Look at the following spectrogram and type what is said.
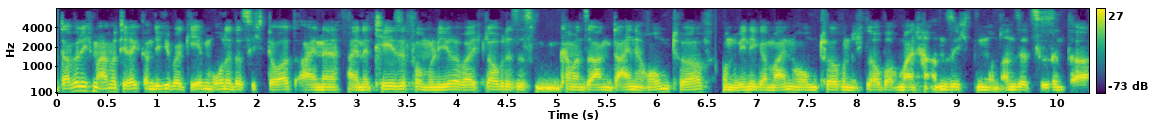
da würde ich mal einfach direkt an dich übergeben, ohne dass ich dort eine, eine These formuliere, weil ich glaube, das ist, kann man man sagen, deine Home-Turf und weniger mein Home-Turf. Und ich glaube auch meine Ansichten und Ansätze sind da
